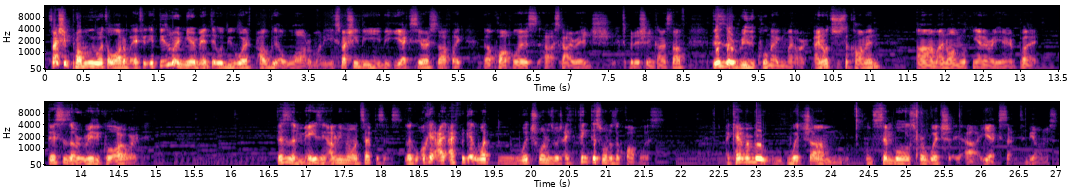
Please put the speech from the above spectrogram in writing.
It's actually probably worth a lot of. If, if these were near mint, it would be worth probably a lot of money, especially the the EX series stuff like the Aquapolis, uh, Skyridge Expedition kind of stuff. This is a really cool Magnemite art. I know it's just a common. Um, I know I'm looking at it right here, but this is a really cool artwork. This is amazing. I don't even know what set this is. Like, okay, I, I forget what which one is which. I think this one is Aquapolis. I can't remember which um symbols for which uh, EX set, to be honest.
